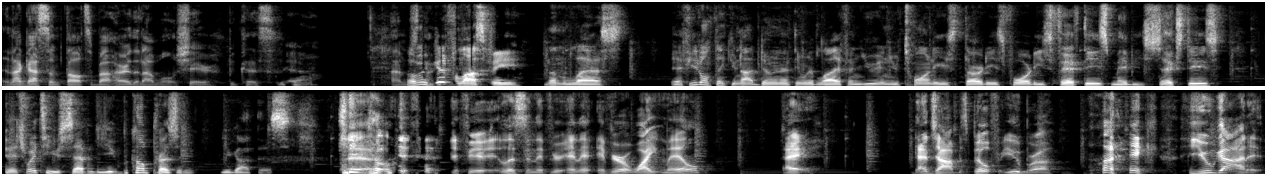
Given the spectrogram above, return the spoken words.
And I got some thoughts about her that I won't share because Yeah. I'm Well, I just mean, good philosophy, nonetheless. If you don't think you're not doing anything with life and you in your 20s, 30s, 40s, 50s, maybe 60s, bitch, wait till you're 70. You become president. You got this. Keep Yeah. going. If, if you listen, if you're and if you're a white male, hey, that job is built for you, bro. Like you got it.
